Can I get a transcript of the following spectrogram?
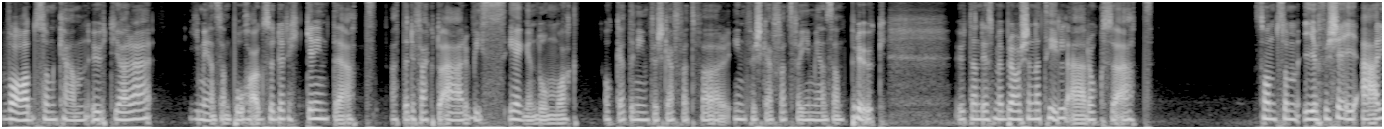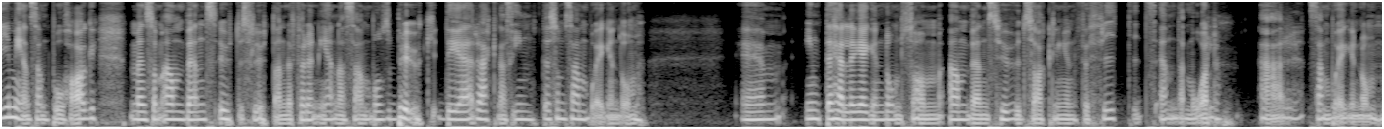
vad som kan utgöra gemensamt bohag så det räcker inte att, att det de facto är viss egendom och, och att den införskaffats för, införskaffats för gemensamt bruk. Utan det som är bra att känna till är också att sånt som i och för sig är gemensamt bohag men som används uteslutande för den ena sambons bruk, det räknas inte som samboegendom. Um, inte heller egendom som används huvudsakligen för fritidsändamål är samboegendom.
